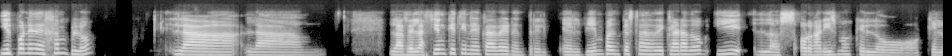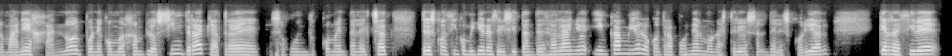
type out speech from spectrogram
y él pone de ejemplo la, la- la relación que tiene que haber entre el, bien que está declarado y los organismos que lo, que lo manejan. ¿no? Pone como ejemplo Sintra, que atrae, según comenta en el chat, 3,5 millones de visitantes al año y en cambio lo contrapone al monasterio del Escorial, que recibe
